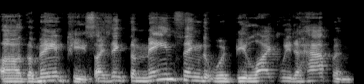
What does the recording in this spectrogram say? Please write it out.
uh, the main piece. I think the main thing that would be likely to happen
